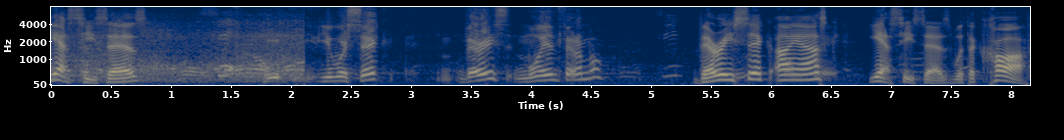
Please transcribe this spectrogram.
Yes, he says. You, you were sick? Very, muy enfermo? Very sick, I ask. Yes, he says, with a cough.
